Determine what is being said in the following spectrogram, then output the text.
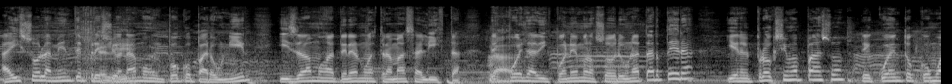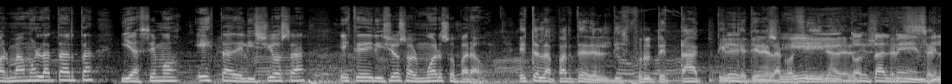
ahí solamente presionamos un poco para unir y ya vamos a tener nuestra masa lista. Después la disponemos sobre una tartera y en el próximo paso te cuento cómo armamos la tarta y hacemos esta deliciosa, este delicioso almuerzo para hoy. Esta es la parte del disfrute táctil Sí. que tiene la Sí, cocina. del- totalmente, del-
